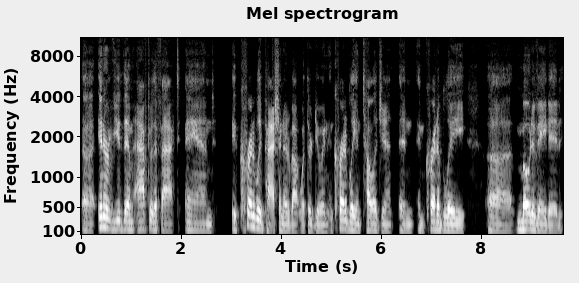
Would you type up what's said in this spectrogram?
uh, interviewed them after the fact, and incredibly passionate about what they're doing, incredibly intelligent, and incredibly uh, motivated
